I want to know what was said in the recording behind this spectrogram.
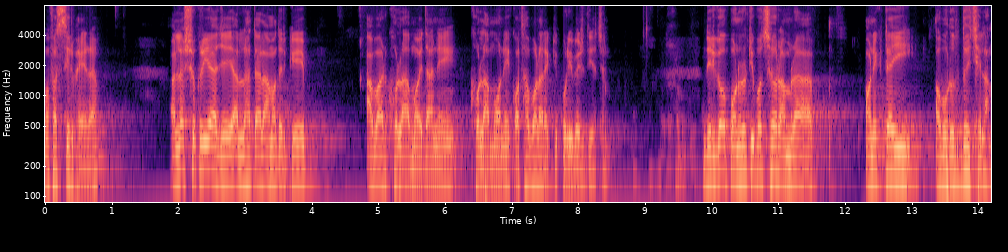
মুফাসির ভাইয়েরা আল্লাহ শুক্রিয়া যে আল্লাহ তালা আমাদেরকে আবার খোলা ময়দানে, খোলা মনে কথা বলার একটি পরিবেশ দিয়েছেন। দীর্ঘ পনেরোটি বছর আমরা অনেকটাই অবরুদ্ধই ছিলাম।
